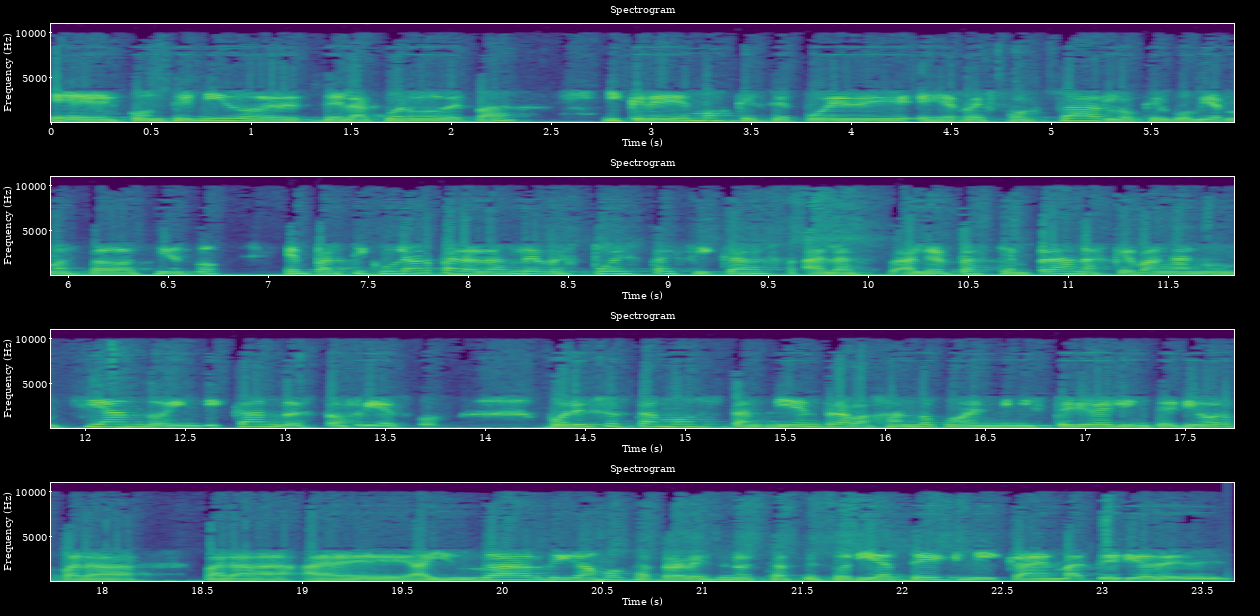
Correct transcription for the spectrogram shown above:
eh, el contenido del acuerdo de paz y creemos que se puede eh, reforzar lo que el gobierno ha estado haciendo, en particular para darle respuesta eficaz a las alertas tempranas que van anunciando e indicando estos riesgos. Por eso estamos también trabajando con el Ministerio del Interior para para eh, ayudar, digamos, a través de nuestra asesoría técnica en materia de,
